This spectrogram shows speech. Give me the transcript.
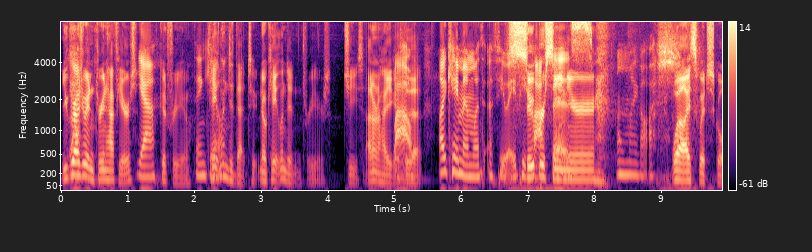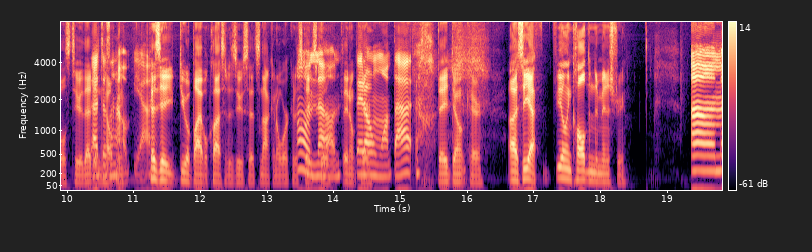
You Yeah. graduated in three and a half years. Yeah. Good for you. Thank you. Caitlin did that too. No, Caitlin did it in three years. Jeez, I don't know how you guys Wow. did that. I came in with a few AP Super classes. senior. Oh my gosh. Well, I switched schools too. That, that didn't doesn't help, help. Yeah. Because you do a Bible class at Azusa, it's not going to work at a Oh state no, school. They don't they care. don't want that. They don't care. Uh, so yeah, feeling called into ministry. Um,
